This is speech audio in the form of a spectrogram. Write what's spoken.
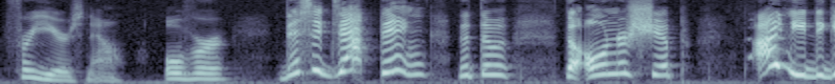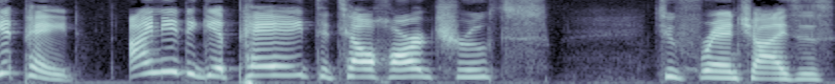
for years now over this exact thing that the the ownership I need to get paid. I need to get paid to tell hard truths to franchises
